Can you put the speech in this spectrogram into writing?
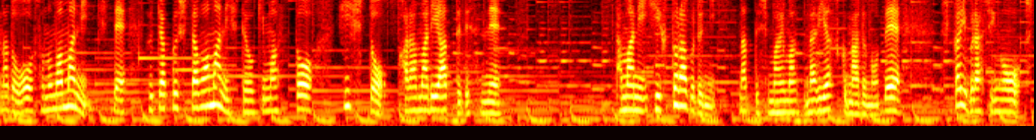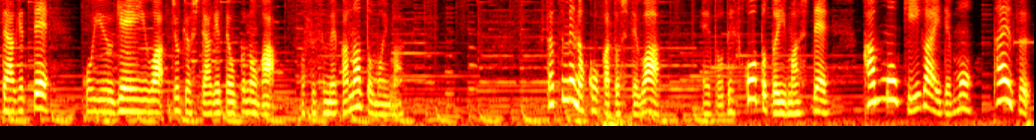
などをそのままにして付着したままにしておきますと皮脂と絡まり合ってですねたまに皮膚トラブルになってしまいまなりやすくなるのでしっかりブラッシングをしてあげてこういう原因は除去してあげておくのがおすすめかなと思います。2つ目の効果としては、えーと、デスコートと言いまして寒毛期以外でも絶えず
